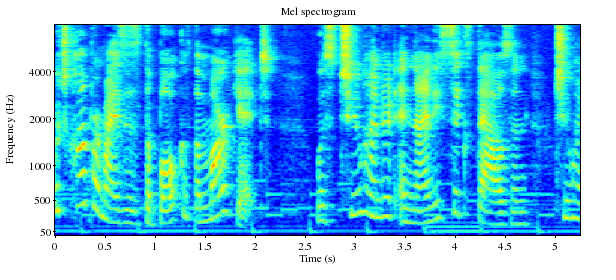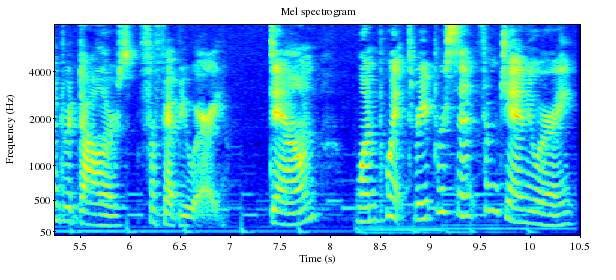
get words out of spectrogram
which compromises the bulk of the market, was $296,200 for February, down 1.3% from January,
